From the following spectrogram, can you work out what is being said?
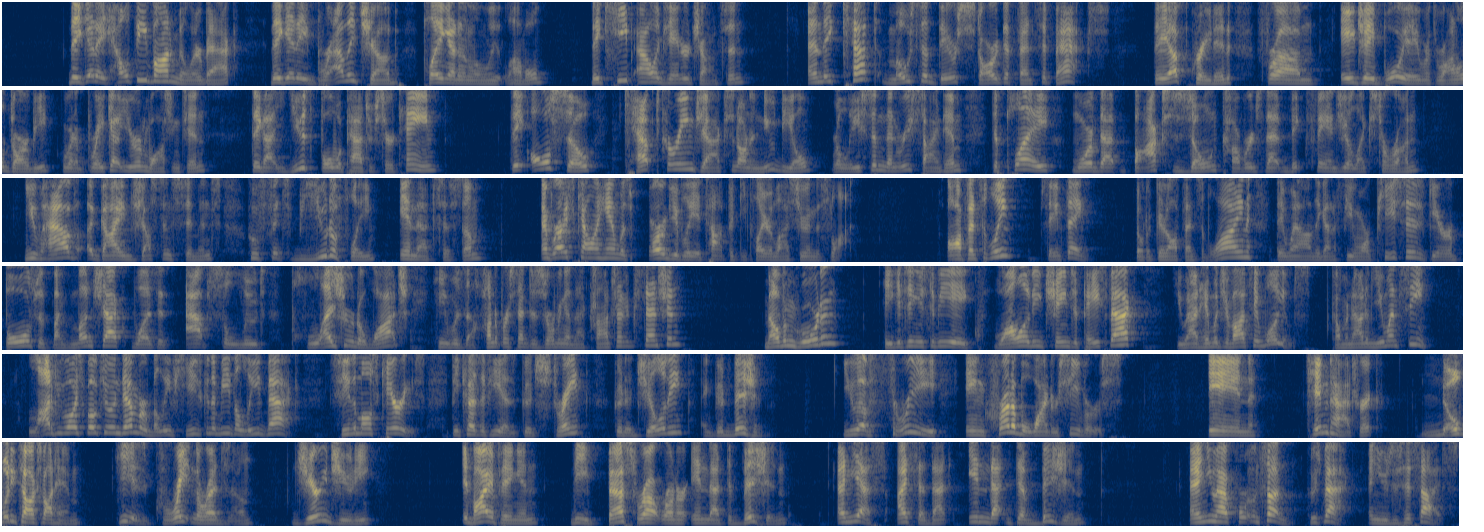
They get a healthy Von Miller back. They get a Bradley Chubb playing at an elite level. They keep Alexander Johnson. And they kept most of their star defensive backs. They upgraded from AJ Bouye with Ronald Darby, who had a breakout year in Washington. They got youthful with Patrick Surtain. They also kept Kareem Jackson on a new deal, released him, then re signed him to play more of that box zone coverage that Vic Fangio likes to run. You have a guy in Justin Simmons who fits beautifully in that system. And Bryce Callahan was arguably a top 50 player last year in the slot. Offensively, same thing built a good offensive line. They went out and they got a few more pieces. Garett Bolles with Mike Munchak was an absolute pleasure to watch. He was 100% deserving of that contract extension. Melvin Gordon, he continues to be a quality change of pace back. You add him with Javonte Williams coming out of UNC. A lot of people I spoke to in Denver believe he's going to be the lead back, see the most carries, because if he has good strength, good agility, and good vision, you have three incredible wide receivers in Tim Patrick. Nobody talks about him. He is great in the red zone. Jerry Jeudy, in my opinion, the best route runner in that division. And yes, I said that in that division. And you have Courtland Sutton, who's back and uses his size.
